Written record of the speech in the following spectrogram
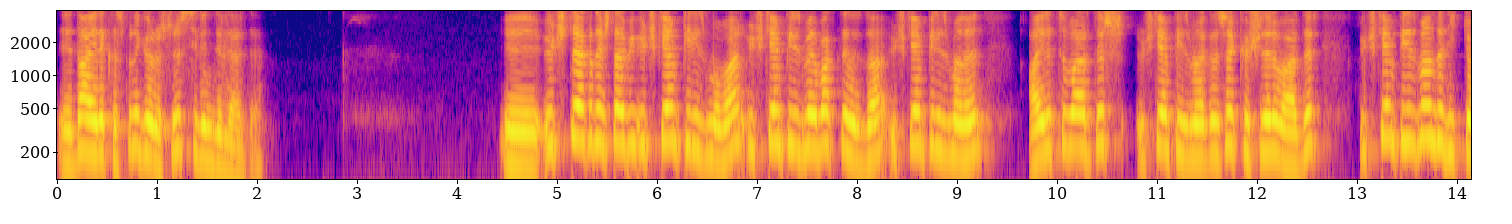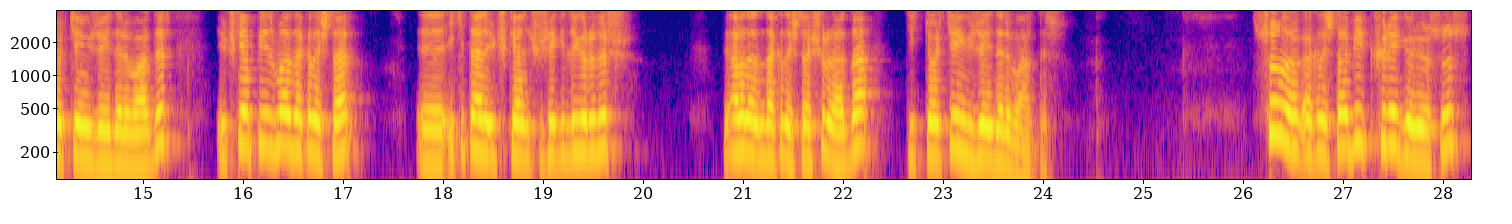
e, daire kısmını görürsünüz silindirlerde. 3'te arkadaşlar bir üçgen prizma var. Üçgen prizmaya baktığınızda üçgen prizmanın ayrıtı vardır. Üçgen prizma arkadaşlar köşeleri vardır. Üçgen prizmanın da dikdörtgen yüzeyleri vardır. Üçgen prizmada arkadaşlar e, iki tane üçgen şu şekilde görülür. Ve aralarında arkadaşlar şuralarda dikdörtgen yüzeyleri vardır. Son olarak arkadaşlar bir küre görüyorsunuz.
